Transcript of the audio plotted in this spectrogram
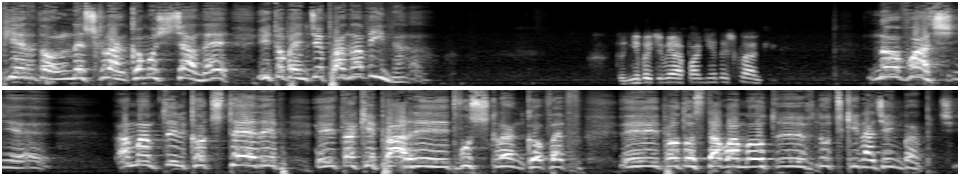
pierdolnę szklanką o ścianę i to będzie pana wina. To nie będzie miała pani jednej szklanki. No właśnie. A mam tylko cztery y, takie pary dwuszklankowe, y, bo dostałam od y, wnuczki na dzień babci.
